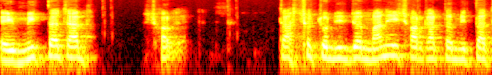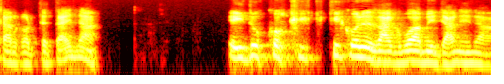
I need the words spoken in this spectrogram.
এই মিথ্যাচার চারশো চল্লিশ জন মানেই সরকার তো মিথ্যাচার করছে, তাই না? এই দুঃখ কি কি করে রাখব আমি জানি না।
